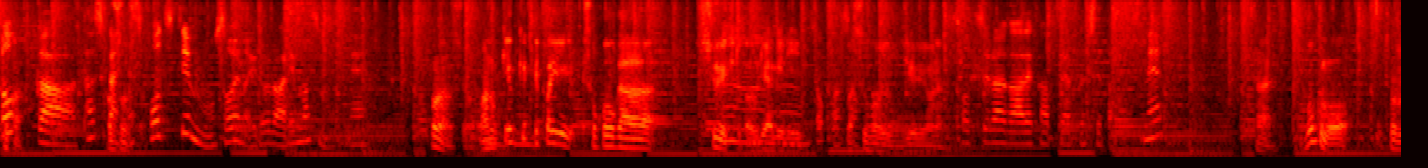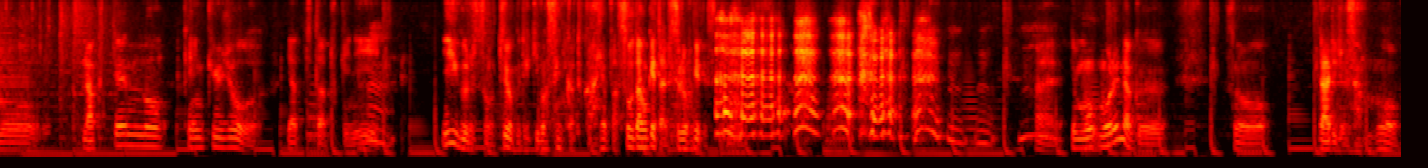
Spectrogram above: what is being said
とか。そっか確かにスポーツチームもそういうのいろいろありますもんね。そうなんですよ。あの、うんうん、やっぱりそこが収益とか売り上げに、まあ、すごい重要なんです。そちら側で活躍してたんですね。はい、僕もその楽天の研究所をやってた時に、うん、イーグルスを強くできませんかとかやっぱ相談を受けたりするわけですけど、うんうん。はい、でも漏れなくそのダリルさんも、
